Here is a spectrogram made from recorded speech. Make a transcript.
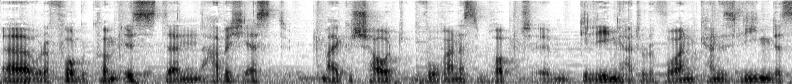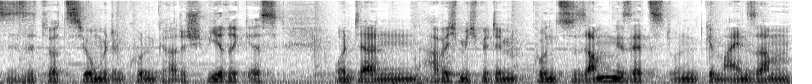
äh, oder vorgekommen ist, dann habe ich erst mal geschaut, woran es überhaupt ähm, gelegen hat oder woran kann es liegen, dass die Situation mit dem Kunden gerade schwierig ist. Und dann habe ich mich mit dem Kunden zusammengesetzt und gemeinsam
